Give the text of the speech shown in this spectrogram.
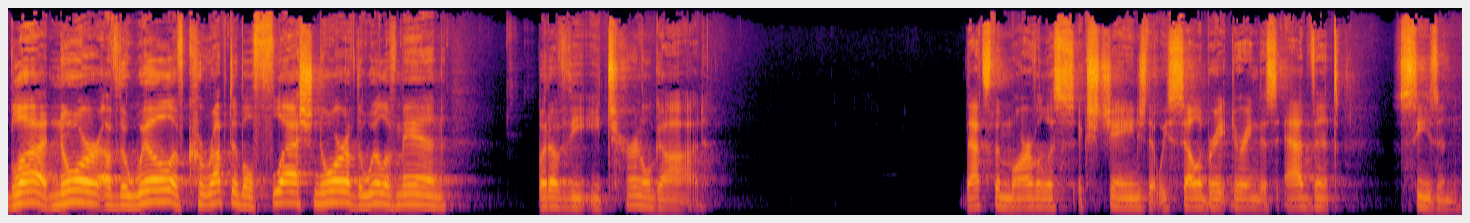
blood, nor of the will of corruptible flesh, nor of the will of man, but of the eternal God. That's the marvelous exchange that we celebrate during this Advent season.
